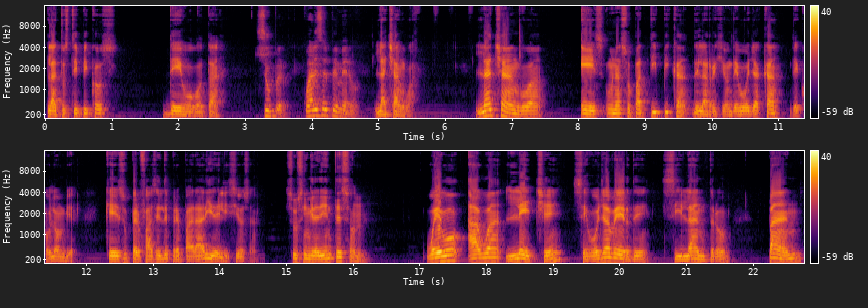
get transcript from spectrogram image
platos típicos de Bogotá. Súper. ¿Cuál es el primero? La changua. La changua es una sopa típica de la región de Boyacá, de Colombia, que es súper fácil de preparar y deliciosa. Sus ingredientes son huevo, agua, leche, cebolla verde, cilantro, pan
